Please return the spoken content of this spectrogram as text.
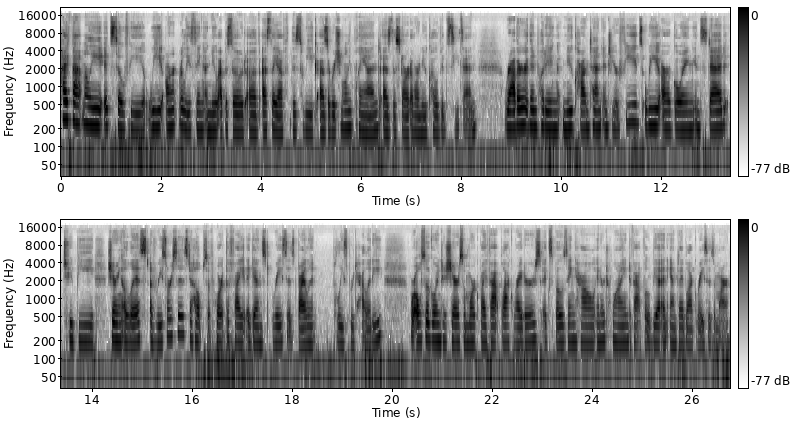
Hi, family, it's Sophie. We aren't releasing a new episode of SAF this week as originally planned as the start of our new COVID season. Rather than putting new content into your feeds, we are going instead to be sharing a list of resources to help support the fight against racist, violent police brutality. We're also going to share some work by fat black writers exposing how intertwined fat phobia and anti black racism are.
